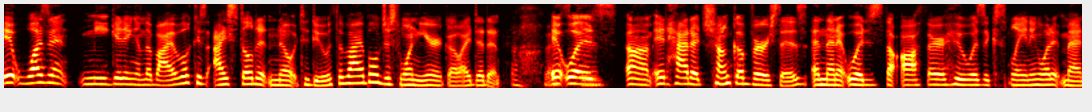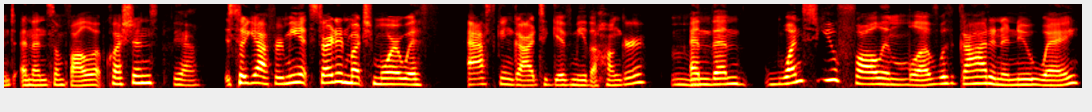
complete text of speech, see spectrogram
it wasn't me getting in the Bible because I still didn't know what to do with the Bible. Just one year ago, I didn't. it was um, it had a chunk of verses, and then it was the author who was explaining what it meant, and then some follow up questions. Yeah. So yeah, for me, it started much more with asking God to give me the hunger, and then once you fall in love with God in a new way,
